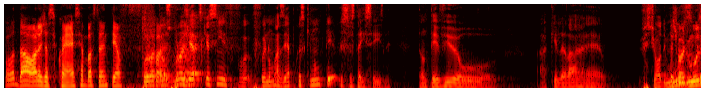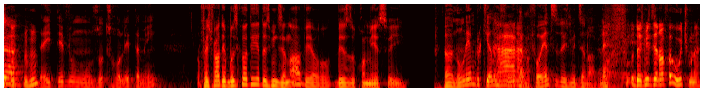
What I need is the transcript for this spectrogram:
Pô, da hora, já se conhece há bastante tempo. Foram até uns projetos que, assim, foi, foi numas épocas que não teve Sexta e Seis, né? Então teve o... Aquele lá, é... Festival de Festival de Música. música, uhum. Daí teve uns outros rolês também. O Festival de Música é de 2019 ou desde o começo aí? Não, eu não lembro que ano que foi, Cara. cara, mas foi antes de 2019, né? O 2019 foi o último, né?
